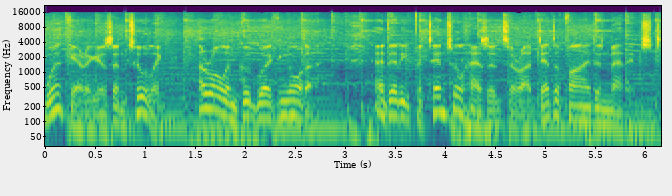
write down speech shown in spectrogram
work areas and tooling are all in good working order and any potential hazards are identified and managed.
